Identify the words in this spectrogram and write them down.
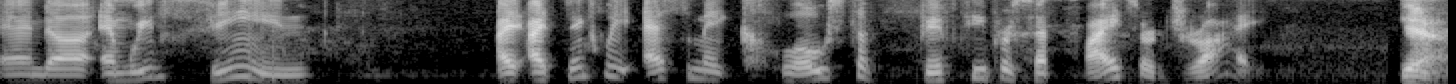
and uh and we've seen i i think we estimate close to 50% bites are dry yeah.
